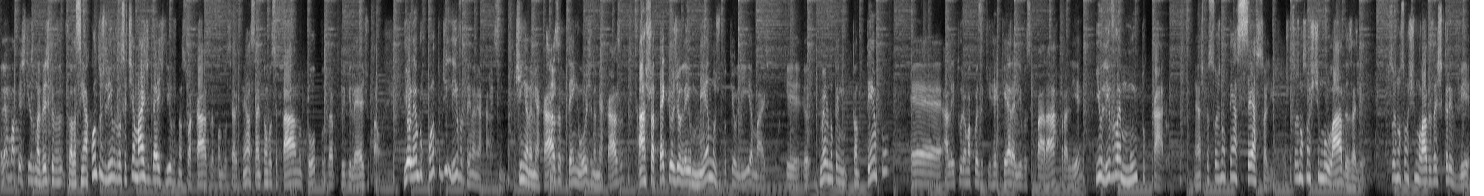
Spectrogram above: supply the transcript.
Eu lembro uma pesquisa uma vez que fala assim: ah, quantos livros você tinha mais de 10 livros na sua casa quando você era criança? Ah, então você tá no topo da privilégio e tal. E eu lembro quanto de livro tem na minha casa. Assim, tinha na minha casa, Sim. tem hoje na minha casa. Acho até que hoje eu leio menos do que eu lia mais, porque eu, primeiro não tenho tanto tempo. É, a leitura é uma coisa que requer ali você parar para ler. E o livro é muito caro. Né? As pessoas não têm acesso ali. As pessoas não são estimuladas a ler pessoas não são estimuladas a escrever.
